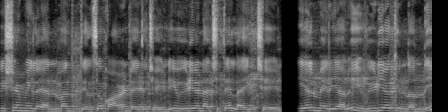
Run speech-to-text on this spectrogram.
విషయం మీలో ఎంతమందికి తెలుసో కామెంట్ అయితే చేయండి. వీడియో నచ్చితే లైక్ చేయండి. రియల్ మిరియాలు ఈ వీడియో కింద ఉంది.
